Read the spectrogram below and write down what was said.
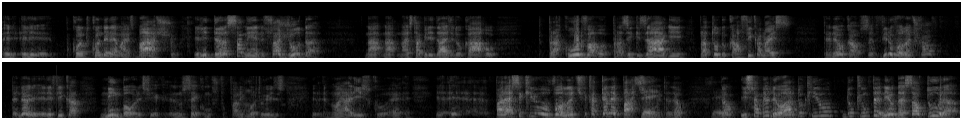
ele quando, quando ele é mais baixo, ele dança menos. Isso ajuda na, na, na estabilidade do carro para curva, para zigue-zague, para tudo. O carro fica mais. Entendeu? O carro, você vira o volante, o carro. Entendeu? Ele, ele fica nimble, ele fica, eu não sei como fala em hum. português isso. Não é arisco. É, é, é, parece que o volante fica telepático, sei. entendeu? Sei. Então, isso é melhor do que, o, do que um pneu dessa altura,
